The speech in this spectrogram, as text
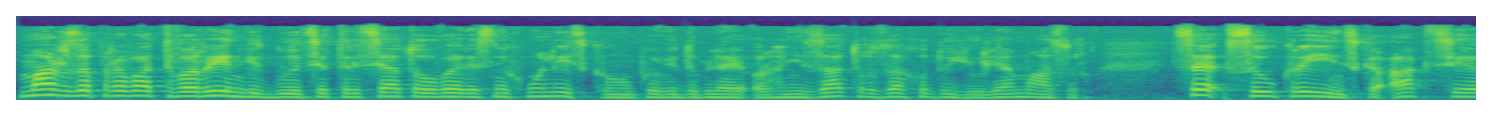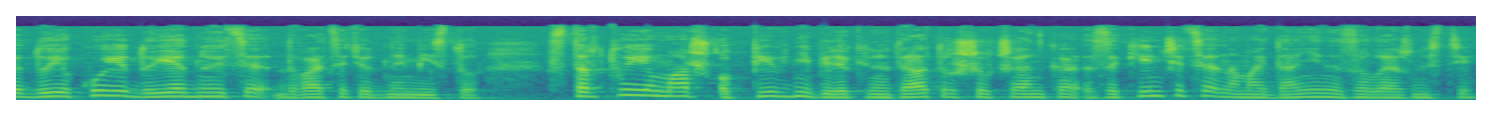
Марш за права тварин відбудеться 30 вересня у Хмельницькому, повідомляє організатор заходу Юлія Мазур. Це всеукраїнська акція, до якої доєднується 21 місто. Стартує марш о півдні біля кінотеатру Шевченка, закінчиться на Майдані Незалежності.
